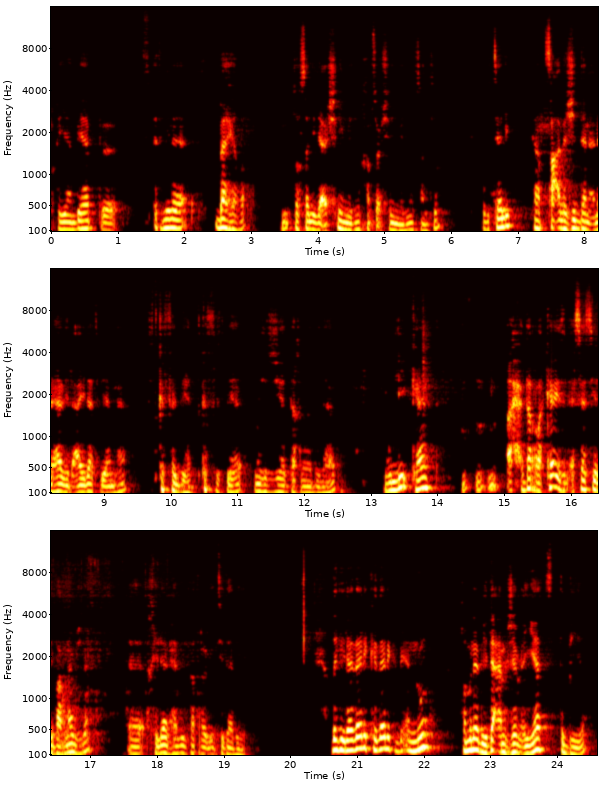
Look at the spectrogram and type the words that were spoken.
القيام بها بأثمنة باهظة توصل إلى 20 مليون 25 مليون سنتيم. وبالتالي كانت صعبة جدا على هذه العائلات بأنها تتكفل بها تكفلت بها مجلس جهة الداخل والذهاب واللي كانت أحد الركائز الأساسية لبرنامجنا خلال هذه الفترة الانتدابية. ضيف إلى ذلك كذلك بأنه قمنا بدعم الجمعيات الطبية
